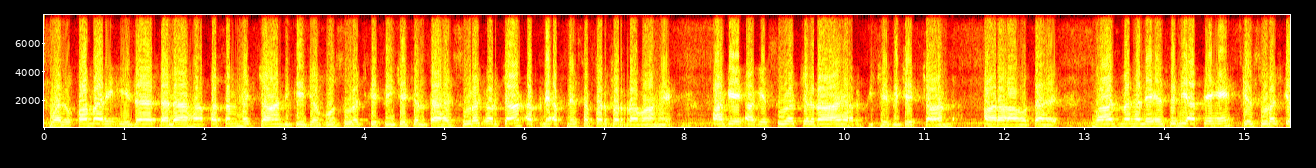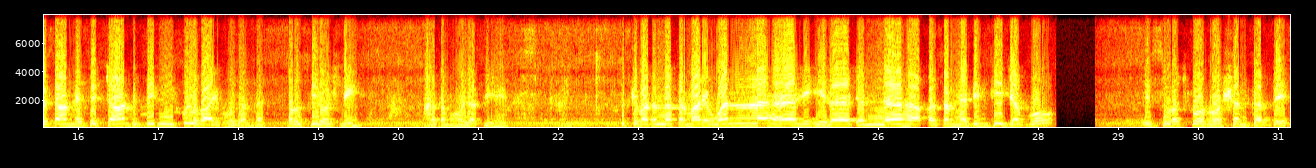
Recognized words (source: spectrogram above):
والقمر اذا تلاها، قسم ہے چاند کی جب وہ سورج کے پیچھے چلتا ہے۔ سورج اور چاند اپنے اپنے سفر پر رواں ہیں۔ آگے آگے سورج چل رہا ہے اور پیچھے پیچھے چاند آ رہا ہوتا ہے۔ بعض مرحلے ایسے بھی آتے ہیں کہ سورج کے سامنے سے چاند بالکل غائب ہو جاتا ہے اور اس کی روشنی ختم ہو جاتی ہے۔ اس کے بعد اللہ فرما رہے اذا جلاها، قسم ہے دن کی جب وہ اس سورج کو روشن کر دے۔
